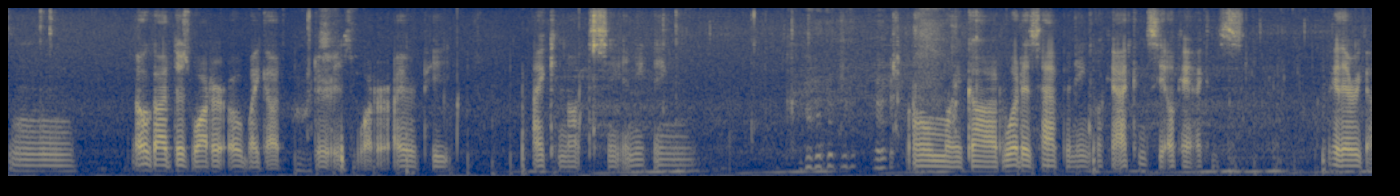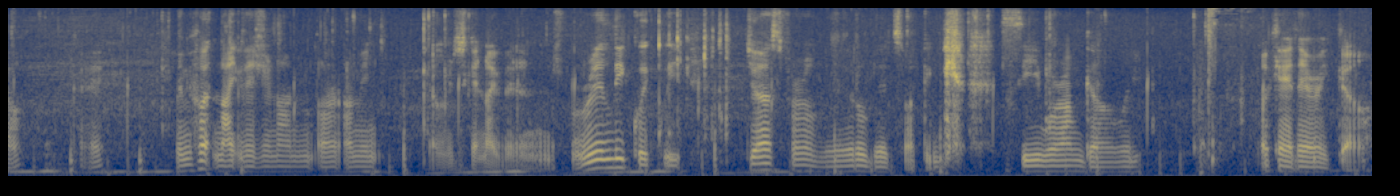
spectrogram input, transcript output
mm, oh god, there's water. Oh my god, there is water. I repeat, I cannot see anything. Oh my god, what is happening? Okay, I can see. Okay, I can see. Okay, there we go. Okay. Let me put night vision on, or, I mean, yeah, let me just get night vision really quickly. Just for a little bit so I can see where I'm going. Okay, there we go.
